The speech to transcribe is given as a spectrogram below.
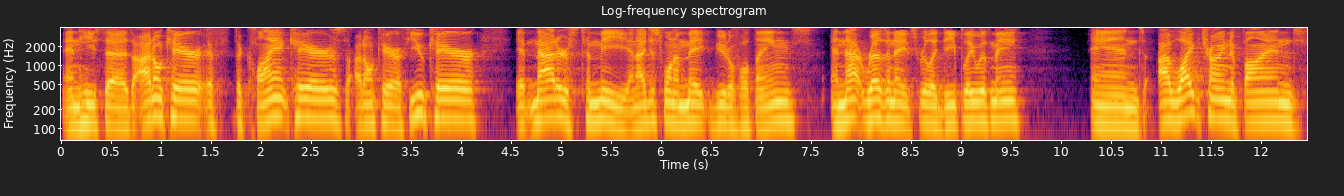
And he says, I don't care if the client cares, I don't care if you care. It matters to me. And I just want to make beautiful things. And that resonates really deeply with me. And I like trying to find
